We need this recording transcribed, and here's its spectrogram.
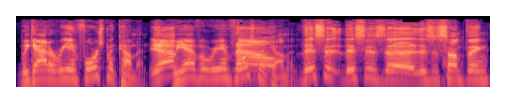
we got a reinforcement coming. Yeah, we have a reinforcement Now, coming. This is this is uh, this is something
